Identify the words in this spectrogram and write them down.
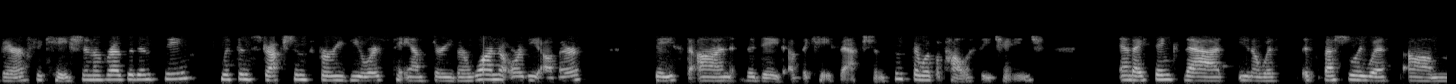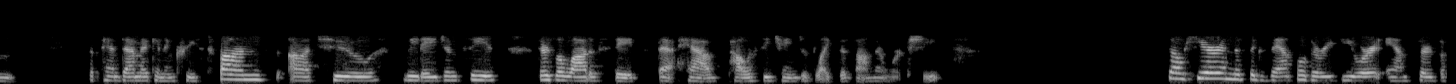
verification of residency with instructions for reviewers to answer either one or the other based on the date of the case action, since there was a policy change. And I think that, you know, with especially with um, the pandemic and increased funds uh, to lead agencies, there's a lot of states that have policy changes like this on their worksheets. So here in this example, the reviewer answered the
